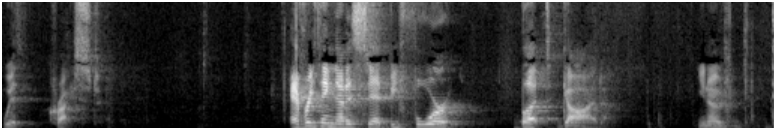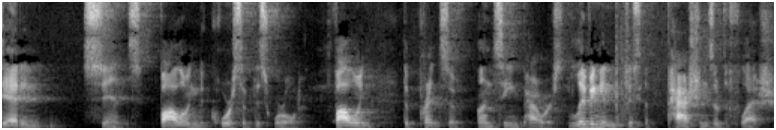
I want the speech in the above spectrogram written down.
with Christ. Everything that is said before but God, you know, dead in sins, following the course of this world, following the prince of unseen powers, living in just the passions of the flesh.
